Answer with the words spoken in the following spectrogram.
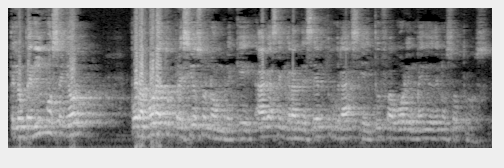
Te lo pedimos, Señor, por amor a tu precioso nombre, que hagas engrandecer tu gracia y tu favor en medio de nosotros.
